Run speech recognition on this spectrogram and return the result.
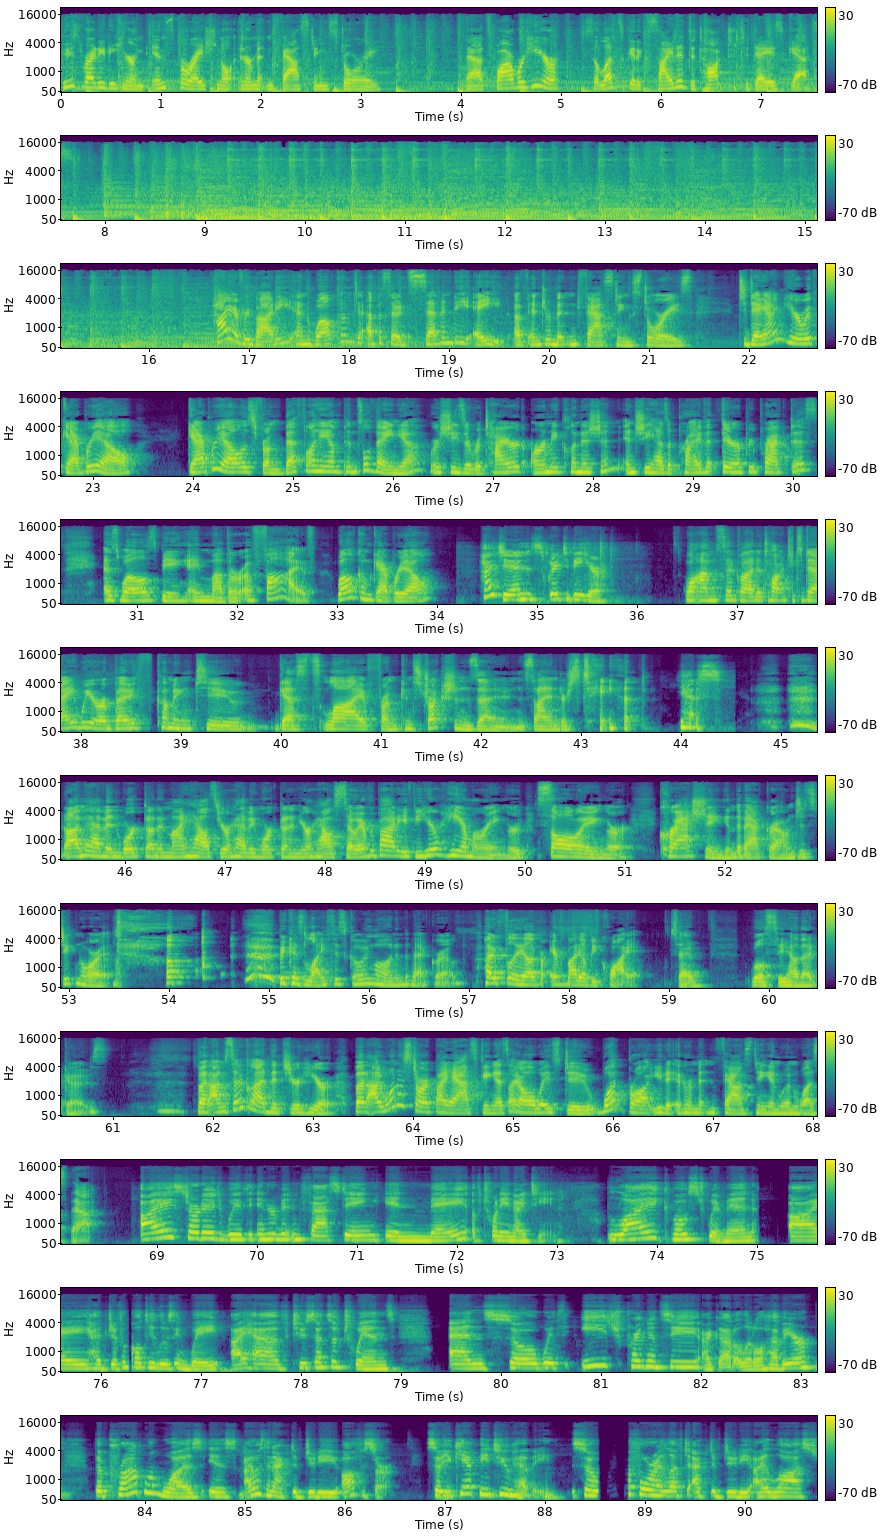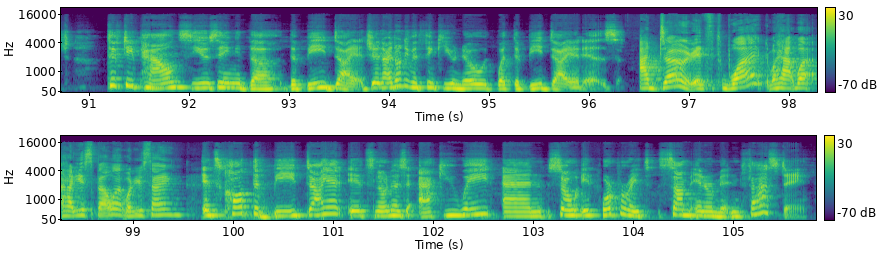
Who's ready to hear an inspirational intermittent fasting story? That's why we're here. So let's get excited to talk to today's guest. Hi, everybody, and welcome to episode 78 of Intermittent Fasting Stories. Today I'm here with Gabrielle. Gabrielle is from Bethlehem, Pennsylvania, where she's a retired Army clinician and she has a private therapy practice, as well as being a mother of five. Welcome, Gabrielle. Hi, Jen. It's great to be here. Well, I'm so glad to talk to you today. We are both coming to guests live from construction zones, I understand. Yes. I'm having work done in my house. You're having work done in your house. So, everybody, if you hear hammering or sawing or crashing in the background, just ignore it. because life is going on in the background. Hopefully, uh, everybody will be quiet. So we'll see how that goes. But I'm so glad that you're here. But I want to start by asking, as I always do, what brought you to intermittent fasting and when was that? I started with intermittent fasting in May of 2019. Like most women, I had difficulty losing weight. I have two sets of twins. And so with each pregnancy, I got a little heavier. The problem was is I was an active duty officer. So you can't be too heavy. So before I left active duty, I lost 50 pounds using the the bead diet. Jen, I don't even think you know what the bead diet is. I don't. It's what? How, what, how do you spell it? What are you saying? It's called the bead diet. It's known as AccuWeight. And so it incorporates some intermittent fasting.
